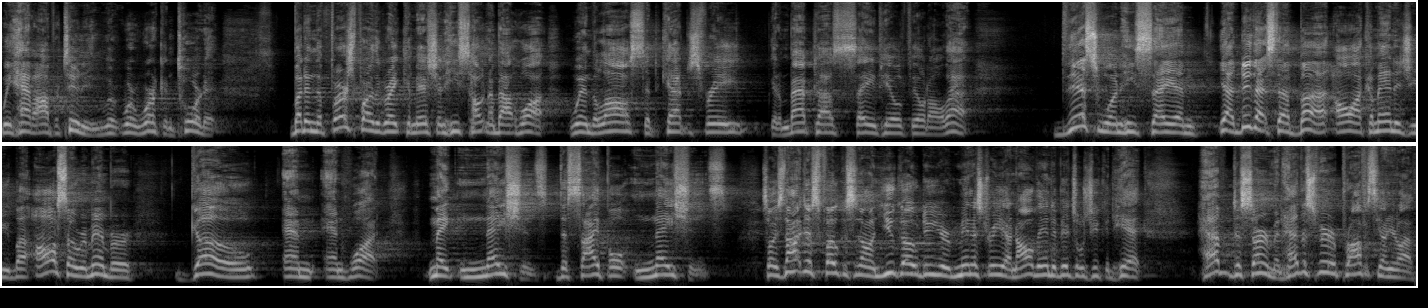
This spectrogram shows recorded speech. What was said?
We have opportunity, we're, we're working toward it. But in the first part of the Great Commission, he's talking about what? When the lost, set the captives free, get them baptized, saved, healed, filled, all that. This one, he's saying, yeah, do that stuff, but all I commanded you, but also remember, go and, and what? Make nations, disciple nations. So he's not just focusing on you go do your ministry and all the individuals you could hit. Have discernment, have the spirit of prophecy on your life.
